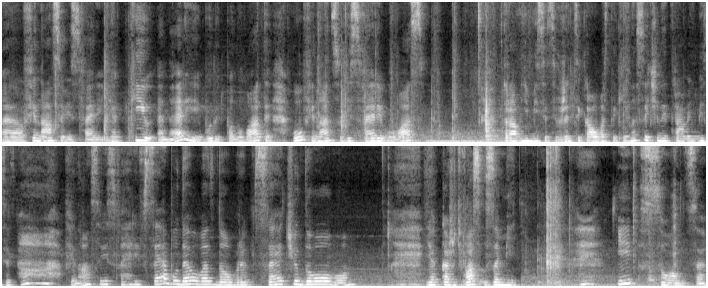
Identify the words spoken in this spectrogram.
Е, В фінансовій сфері, які енергії будуть панувати у фінансовій сфері у вас в травні місяці. Вже цікаво, у вас такий насичений травень місяць. А, В фінансовій сфері все буде у вас добре, все чудово. Як кажуть, вас заміть. І сонце.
